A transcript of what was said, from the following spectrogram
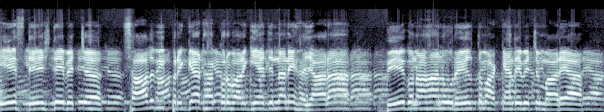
ਇਸ ਦੇਸ਼ ਦੇ ਵਿੱਚ ਸਾਧਵੀ ਪ੍ਰਗਿਆ ਠਾਕੁਰ ਵਰਗੀਆਂ ਜਿਨ੍ਹਾਂ ਨੇ ਹਜ਼ਾਰਾਂ ਬੇਗੁਨਾਹਾਂ ਨੂੰ ਰੇਲ ਧਮਾਕਿਆਂ ਦੇ ਵਿੱਚ ਮਾਰਿਆ।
